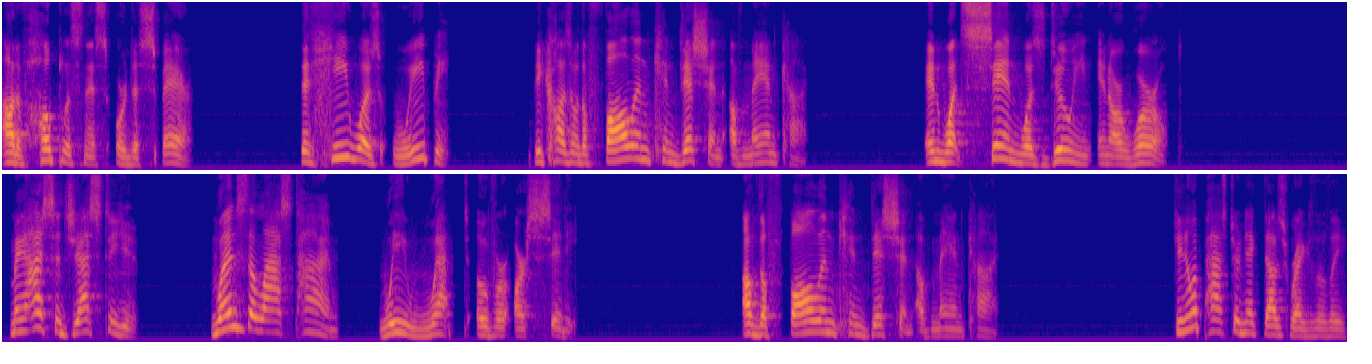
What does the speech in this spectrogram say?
out of hopelessness or despair, that he was weeping because of the fallen condition of mankind and what sin was doing in our world. May I suggest to you, when's the last time we wept over our city of the fallen condition of mankind? Do you know what Pastor Nick does regularly?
